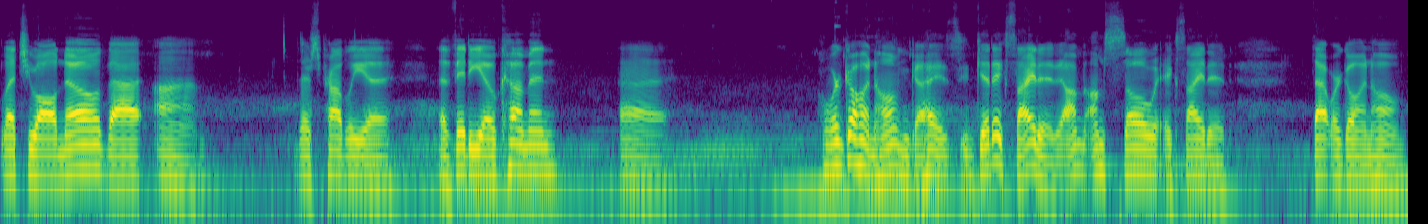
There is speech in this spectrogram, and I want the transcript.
let you all know that um, there's probably a, a video coming. We're going home, guys. Get excited. I'm, I'm so excited that we're going home.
